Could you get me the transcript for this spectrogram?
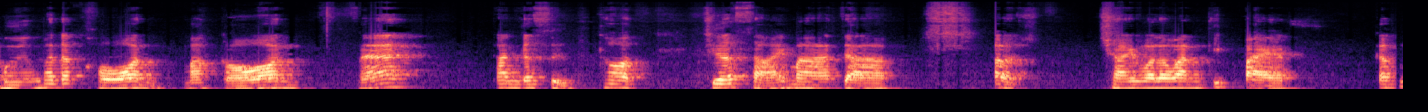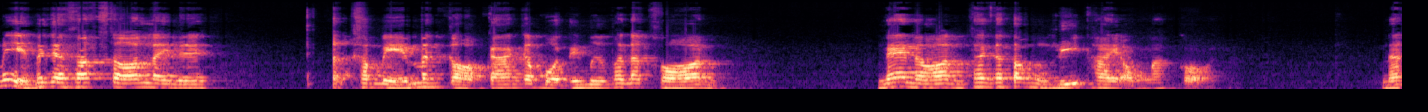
เมืองพระนครมาก่อนนะท่านก็สืบทอดเชื้อสายมาจากชัยวรวันที่แปดก็ไม่เห็นมันจะซับซ้อนอะไรเลยเขมรมันก่อการกบฏในเมืองพระนคร แน่นอนท่านก็ต้องลี้ภัยออกมาก่อนนะ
